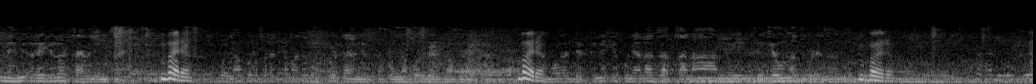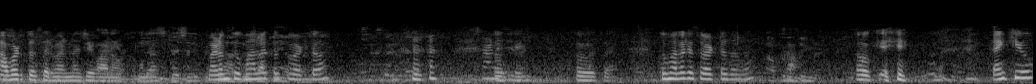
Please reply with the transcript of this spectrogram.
नेहमी रेग्युलर ट्रॅव्हलिंगचा आहे. बरं. कोल्हापूरपर्यंत माझं भरपूर ट्रॅव्हलिंग होतं. कोल्हापूर बेळगावपर्यंत. बरं. डेफिनेटली पुण्याला जाताना मी इथे जेवणच पुढे जातो. बरं. आवडतं सर्वांना जेवण इथलं मॅडम तुम्हाला कसं वाटतं? ओके. हो सर तुम्हाला कसं वाटतं दादा? ओके. थँक्यू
